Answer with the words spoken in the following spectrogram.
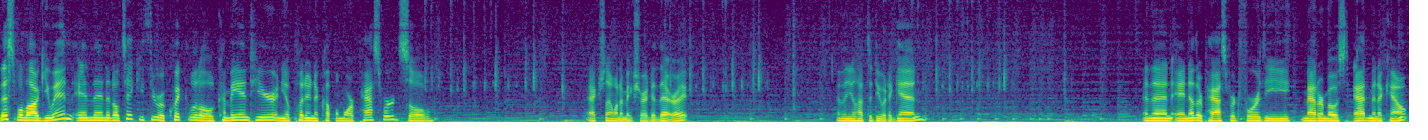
this will log you in, and then it'll take you through a quick little command here, and you'll put in a couple more passwords. So actually, I want to make sure I did that right. And then you'll have to do it again. And then another password for the Mattermost admin account.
